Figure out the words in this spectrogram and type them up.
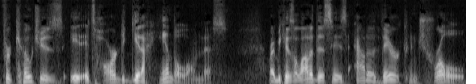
for coaches, it's hard to get a handle on this, right? Because a lot of this is out of their control.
